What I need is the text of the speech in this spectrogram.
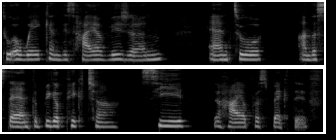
to awaken this higher vision and to understand the bigger picture, see the higher perspective.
